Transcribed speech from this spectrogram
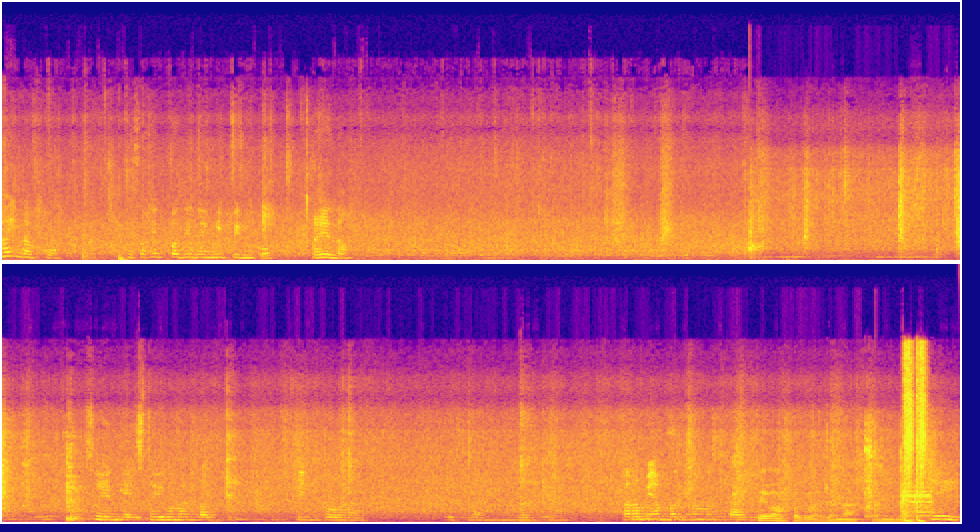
Ay, nako. Masakit pa din ang ngipin ko. Ayun o. So yun guys, tayo naman mag-pintura. Wait lang, mag Para may ambag naman tayo. Hindi mga paglaga na. Ay,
